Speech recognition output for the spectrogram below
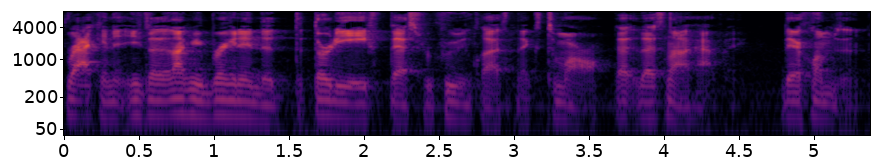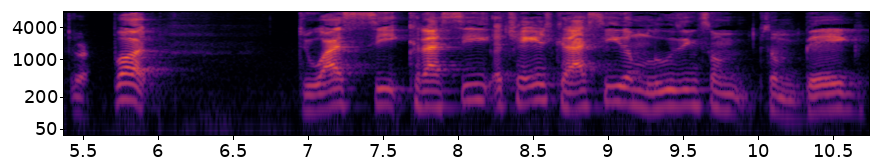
racking it. He's not gonna be bringing in the, the 38th best recruiting class next tomorrow. That, that's not happening. They're Clemson. Right. But do I see? Could I see a change? Could I see them losing some some big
